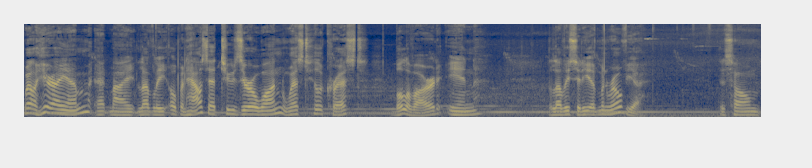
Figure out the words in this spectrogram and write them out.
Well, here I am at my lovely open house at 201 West Hillcrest Boulevard in the lovely city of Monrovia. This home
